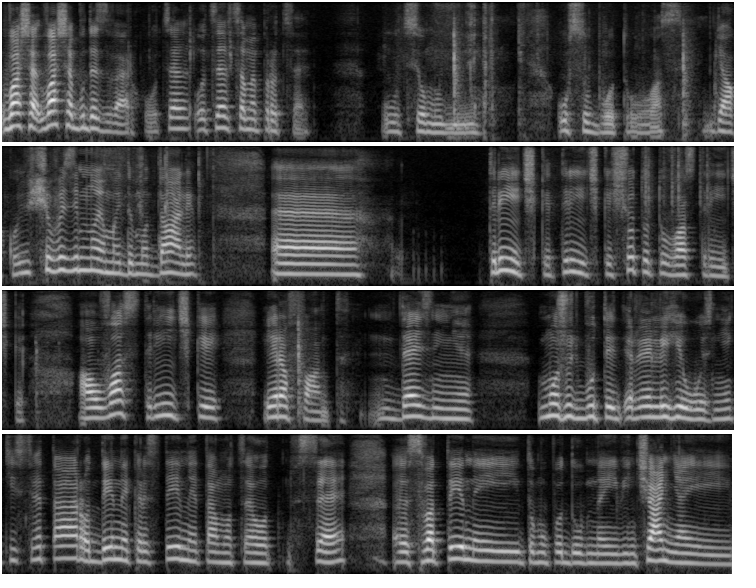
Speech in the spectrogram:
ваша, ваша буде зверху. Оце, оце саме про це у цьому дні, у суботу у вас. Дякую, що ви зі мною. Ми йдемо далі. Е, трічки, трічки. Що тут у вас трічки? А у вас трічки іерафант. Десь можуть бути релігіозні якісь свята, родини, крестини, там оце от все, е, сватини і тому подобне, і вінчання, і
